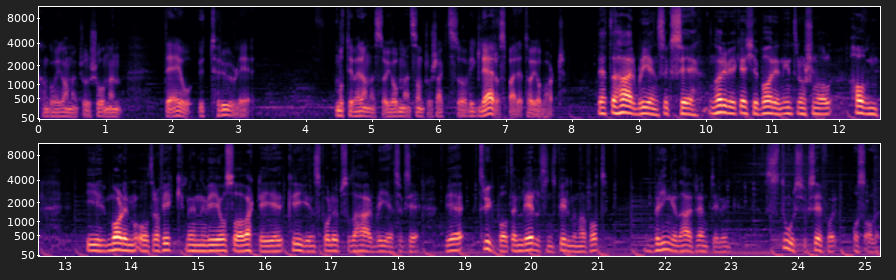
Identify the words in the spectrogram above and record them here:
kan gå i gang med produksjon. Men det er jo utrolig motiverende å jobbe med et sånt prosjekt, så vi gleder oss bare til å jobbe hardt. Dette her blir en suksess. Narvik er ikke bare en internasjonal havn i malm og trafikk, men vi også har vært i krigens forløp, så det her blir en suksess. Vi er trygge på at den ledelsen filmen har fått, bringer dette frem til en stor suksess for oss alle.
